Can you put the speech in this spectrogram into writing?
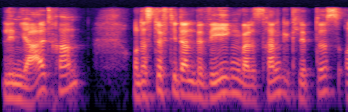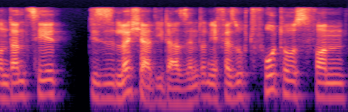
Lineal dran und das dürft ihr dann bewegen, weil es dran geklippt ist. Und dann zählt diese Löcher, die da sind, und ihr versucht Fotos von,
